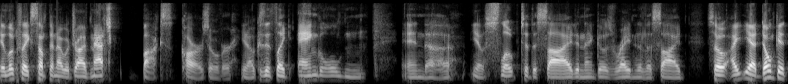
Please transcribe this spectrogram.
it looks like something I would drive matchbox cars over, you know, because it's like angled and and uh, you know sloped to the side and then it goes right into the side. So I yeah, don't get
